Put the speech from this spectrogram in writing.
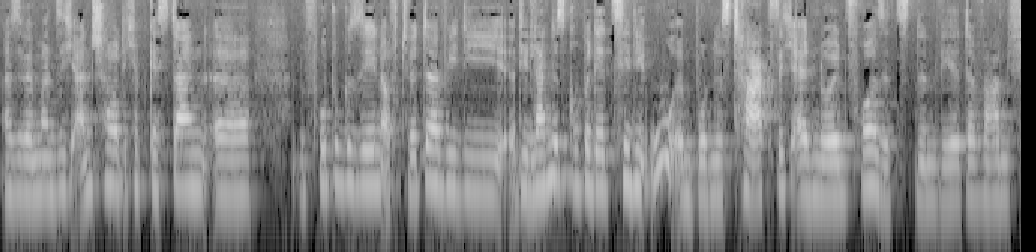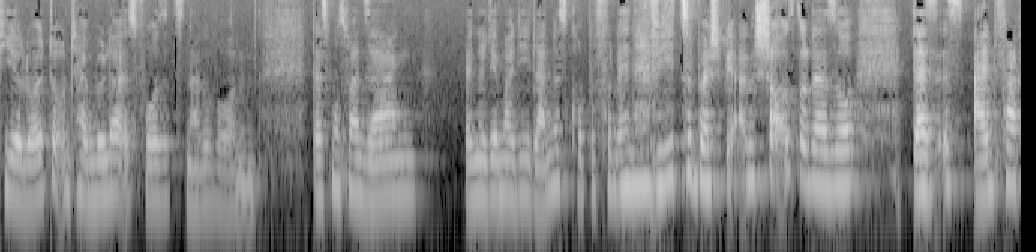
Also wenn man sich anschaut, ich habe gestern äh, ein Foto gesehen auf Twitter, wie die, die Landesgruppe der CDU im Bundestag sich einen neuen Vorsitzenden wählt. Da waren vier Leute und Herr Müller ist Vorsitzender Vorsitzender geworden. Das muss man sagen, wenn du dir mal die Landesgruppe von NRW zum Beispiel anschaust oder so, das ist einfach,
